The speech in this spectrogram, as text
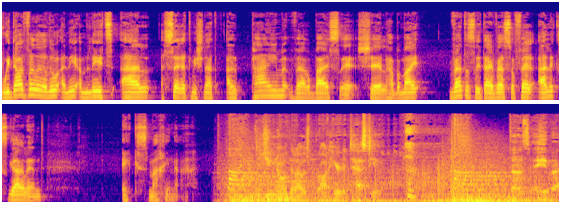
without further ado, אני אמליץ על הסרט משנת 2014 של הבמאי והתסריטאי והסופר אלכס גרלנד, אקס מכינה. Did you know that I was brought here to test you? Does Ava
